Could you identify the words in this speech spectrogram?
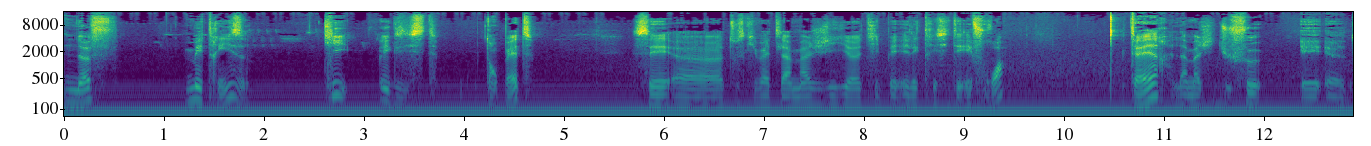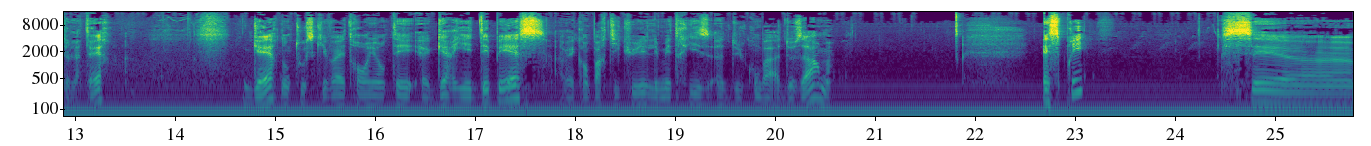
9 maîtrises qui existent. Tempête, c'est euh, tout ce qui va être la magie euh, typée électricité et froid. Terre, la magie du feu et euh, de la terre. Guerre, donc tout ce qui va être orienté guerrier DPS, avec en particulier les maîtrises du combat à deux armes. Esprit, euh,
